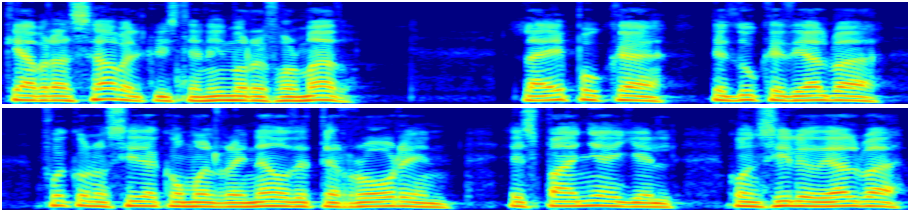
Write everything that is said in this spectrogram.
que abrazaba el cristianismo reformado. La época del duque de Alba fue conocida como el reinado de terror en España y el concilio de Alba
